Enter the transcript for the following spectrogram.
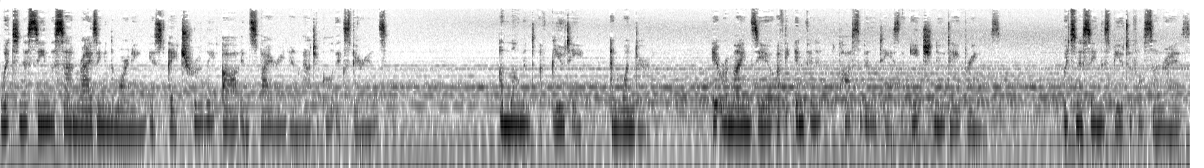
Witnessing the sun rising in the morning is a truly awe inspiring and magical experience. A moment of beauty and wonder. It reminds you of the infinite possibilities that each new day brings. Witnessing this beautiful sunrise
